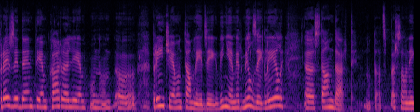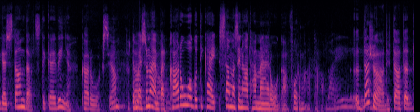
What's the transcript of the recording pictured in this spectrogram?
prezidentiem, karaļiem un, un uh, prinčiem un tam līdzīgi. Viņiem ir milzīgi lieli uh, standarti. Nu, tāds personīgais standarts, tikai viņa karoks. Ja? Bet mēs runājam par karogu tikai samazinātā mērogā, formātā. Vai? Dažādi. Tātad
